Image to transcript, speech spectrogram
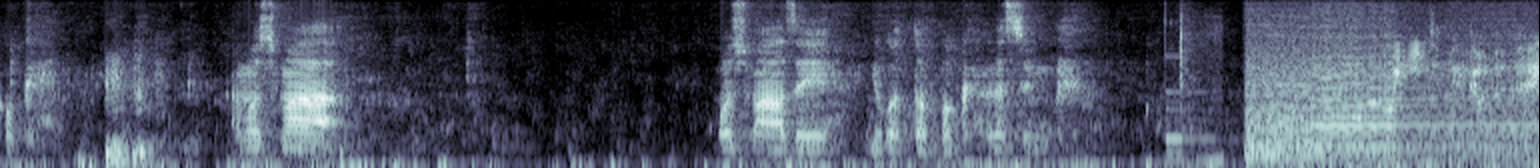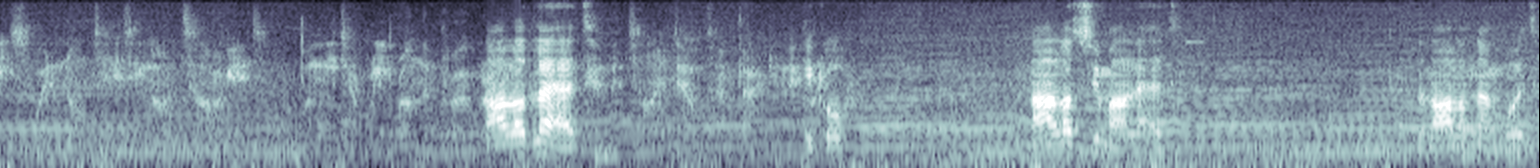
Oké. Na most már... Most már azért nyugodtabbak leszünk. We need to pick up the pace. We're Nálad lehet? Kiko. Nálad simán lehet. De nálam nem volt.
